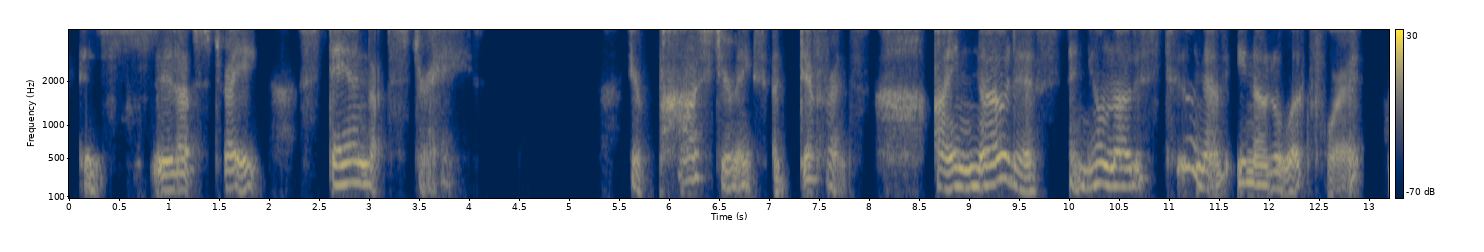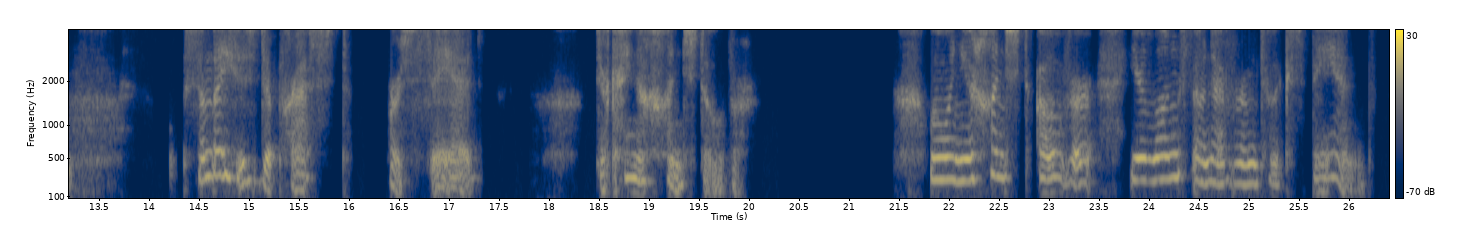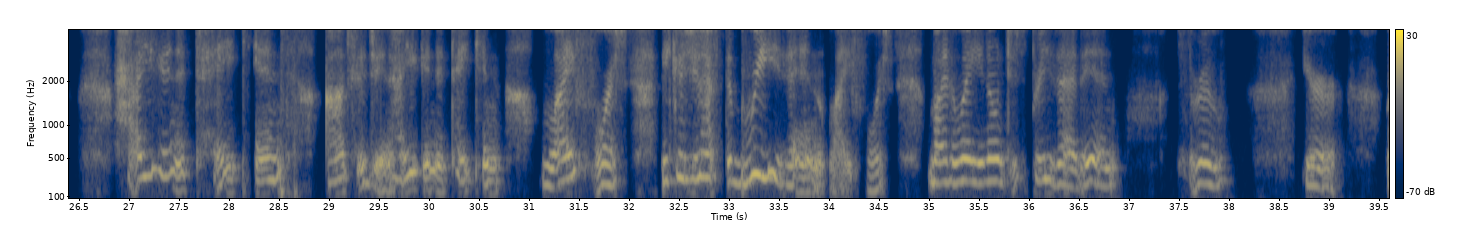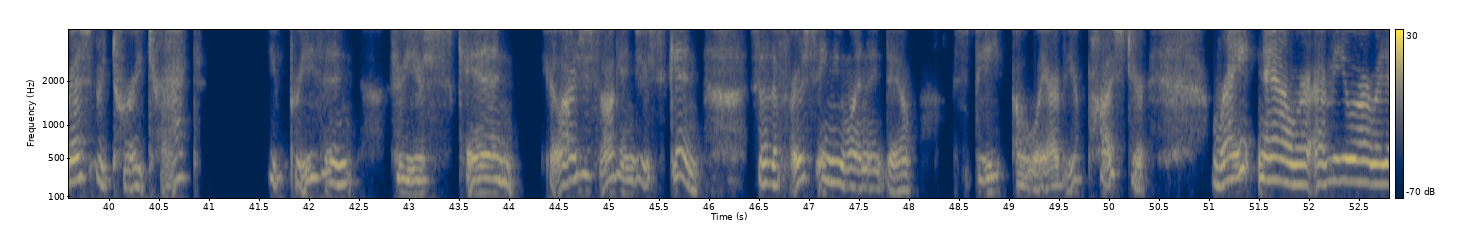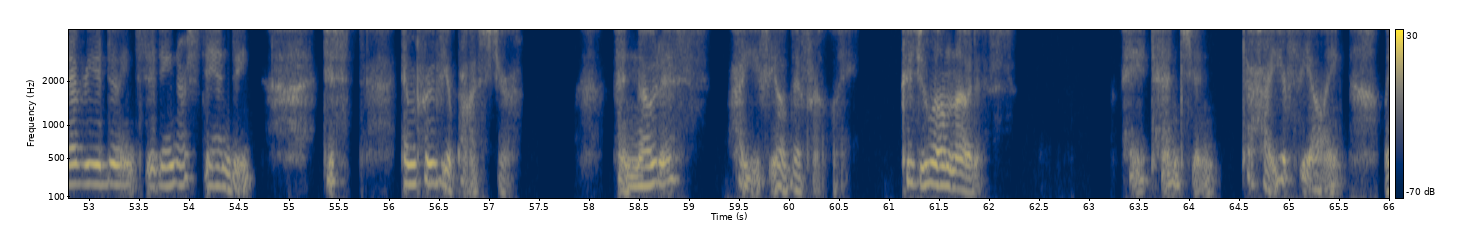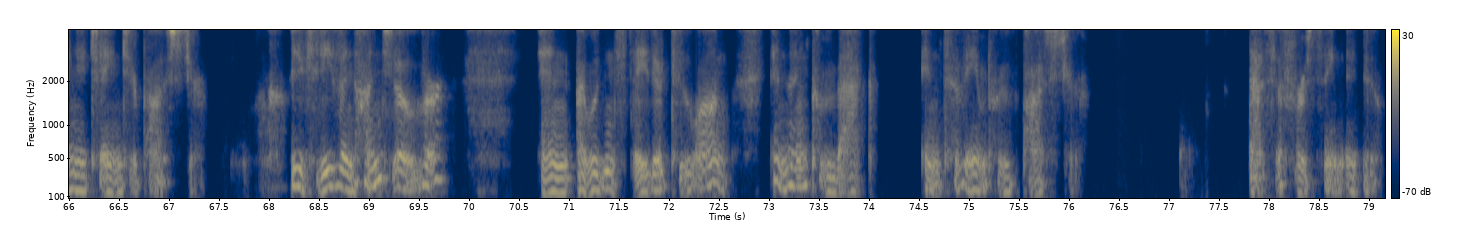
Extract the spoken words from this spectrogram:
is sit up straight, stand up straight. Your posture makes a difference. I notice, and you'll notice too, now that you know to look for it, somebody who's depressed or sad, they're kind of hunched over. Well, when you're hunched over, your lungs don't have room to expand. How are you going to take in oxygen? How are you going to take in life force? Because you have to breathe in life force. By the way, you don't just breathe that in through your respiratory tract. You breathe in through your skin. Your largest organ is your skin. So the first thing you want to do is be aware of your posture. Right now, wherever you are, whatever you're doing, sitting or standing, just improve your posture and notice how you feel differently because you will notice. Pay attention to how you're feeling when you change your posture. You could even hunch over and I wouldn't stay there too long and then come back into the improved posture. That's the first thing to do.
